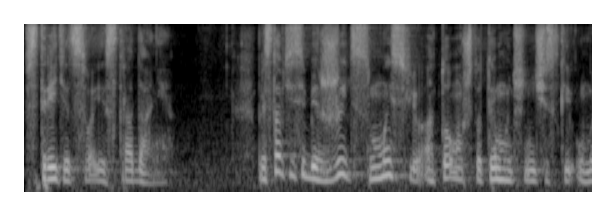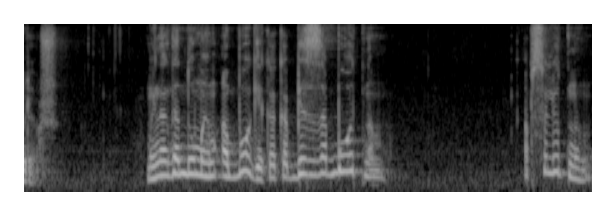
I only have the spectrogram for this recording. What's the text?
встретит свои страдания. Представьте себе жить с мыслью о том, что ты мученически умрешь. Мы иногда думаем о Боге как о беззаботном, абсолютном,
